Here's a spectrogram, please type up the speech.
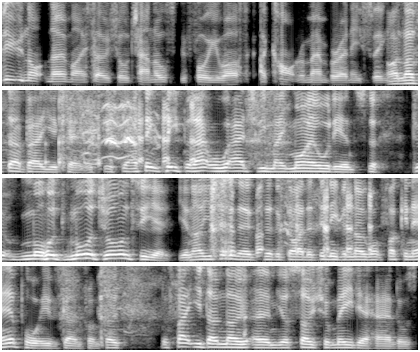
do not know my social channels. Before you ask, I can't remember anything. I love that about you, Ken. I think people that will actually make my audience more more drawn to you. You know, you're talking to, to, the guy that didn't even know what fucking airport he was going from. So the fact you don't know um, your social media handles,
